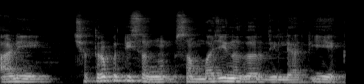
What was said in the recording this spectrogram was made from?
आणि छत्रपती सं संभाजीनगर जिल्ह्यात एक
